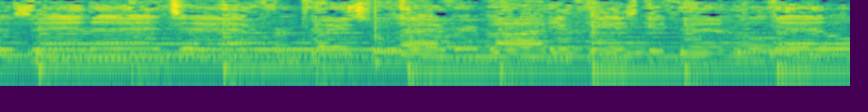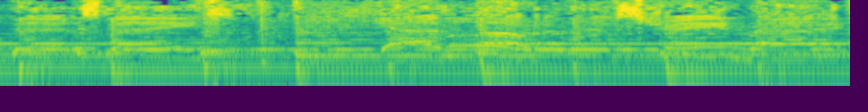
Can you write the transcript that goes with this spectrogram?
is in a different place. Will everybody please give him a little bit of space? Get a load of this train wreck.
